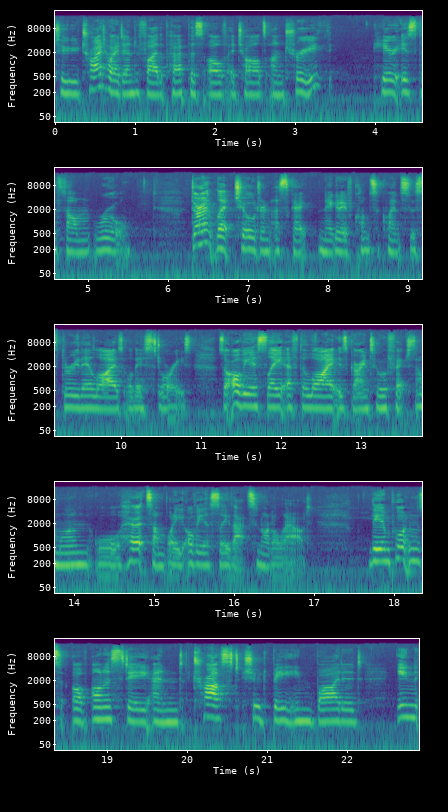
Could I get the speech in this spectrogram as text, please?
to try to identify the purpose of a child's untruth. Here is the thumb rule. Don't let children escape negative consequences through their lies or their stories. So, obviously, if the lie is going to affect someone or hurt somebody, obviously that's not allowed. The importance of honesty and trust should be embodied in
